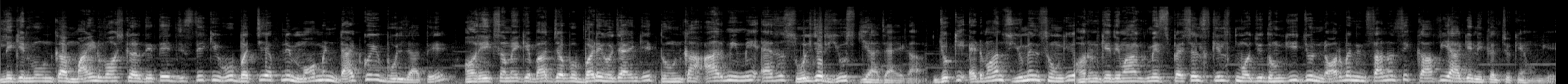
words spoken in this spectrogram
लेकिन वो उनका माइंड वॉश कर देते जिससे कि वो बच्चे अपने मॉम एंड डैड को ही भूल जाते और एक समय के बाद जब वो बड़े हो जाएँगे तो उनका आर्मी में एज अ सोल्जर यूज़ किया जाएगा, जो कि एडवांस ह्यूमंस होंगे और उनके दिमाग में स्पेशल स्किल्स मौजूद होंगी, जो नॉर्मल इंसानों से काफ़ी आगे निकल चुके होंगे।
